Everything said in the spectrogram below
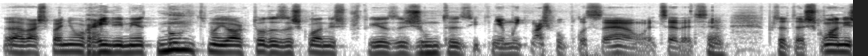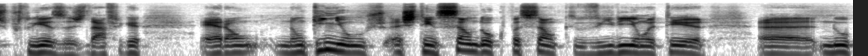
dava à Espanha um rendimento muito maior que todas as colónias portuguesas juntas e tinha muito mais população, etc. etc. Portanto, as colónias portuguesas da África eram, não tinham a extensão da ocupação que viriam a ter uh, no,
